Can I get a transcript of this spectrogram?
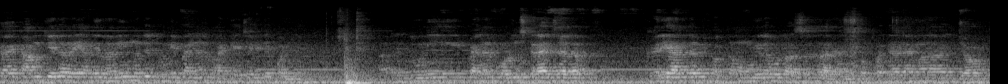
काय काम केलं नाही. आणि रनिंगमध्ये दोन्ही पॅनल फाटायचे ते फायनल पॅनल पडून स्क्रॅच झालं. घरी आणलं मी फक्त मम्मीला बोललो असंच झालं आणि पप्पा त्या टायमाला जॉब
